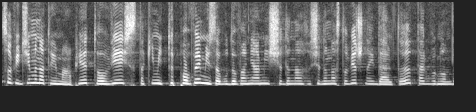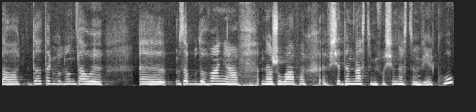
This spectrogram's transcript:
co widzimy na tej mapie, to wieś z takimi typowymi zabudowaniami XVII-wiecznej delty. Tak, wyglądała, tak wyglądały e, zabudowania w, na Żuławach w XVII i w XVIII wieku.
